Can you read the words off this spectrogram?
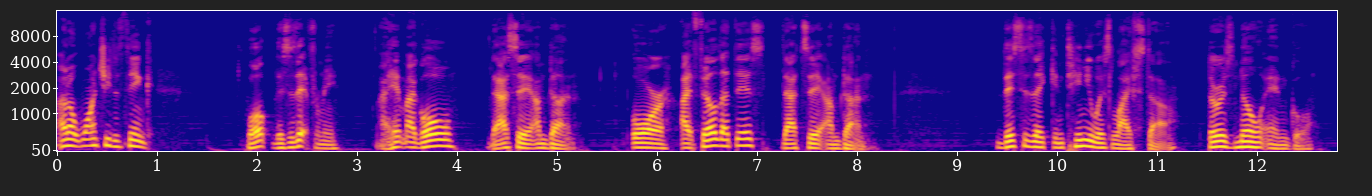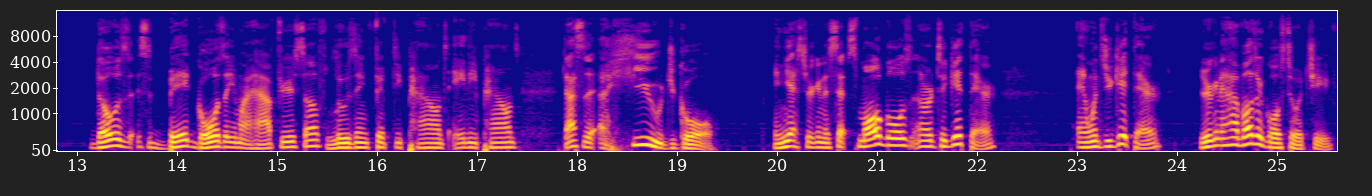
I don't want you to think, well, this is it for me. I hit my goal. That's it. I'm done. Or I failed at this. That's it. I'm done this is a continuous lifestyle. There is no end goal. Those big goals that you might have for yourself, losing 50 pounds, 80 pounds, that's a, a huge goal. And yes, you're going to set small goals in order to get there. And once you get there, you're going to have other goals to achieve.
